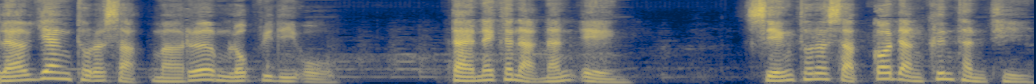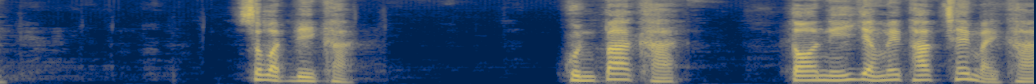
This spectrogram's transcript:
แล้วแย่งโทรศัพท์มาเริ่มลบวิดีโอ แต่ในขณะนั้นเอง เสียงโทรศัพท์ก็ดังขึ้นทันที สวัสดีค่ะ คุณป้าคะตอนนี้ยังไม่พักใช่ไหมคะ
